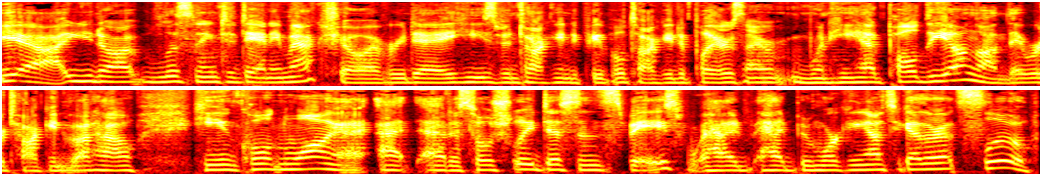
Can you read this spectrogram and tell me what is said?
Yeah, you know, I'm listening to Danny Mac show every day. He's been talking to people, talking to players. And when he had Paul DeJong on, they were talking about how he and Kolten Wong at, at, at a socially distanced space had had been working out together at SLU.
